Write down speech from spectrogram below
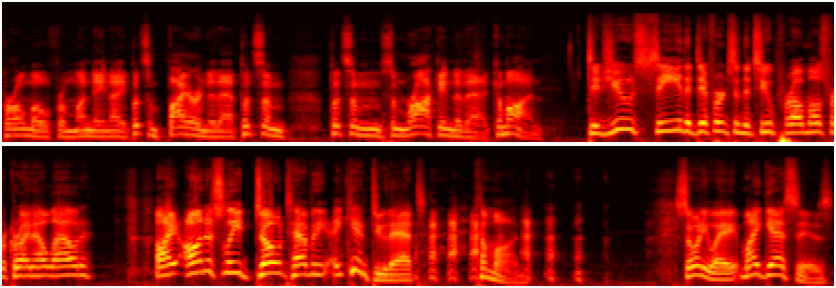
promo from Monday night? Put some fire into that. Put some put some some rock into that. Come on. Did you see the difference in the two promos for crying out loud? I honestly don't have any. I can't do that. Come on. So anyway, my guess is,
